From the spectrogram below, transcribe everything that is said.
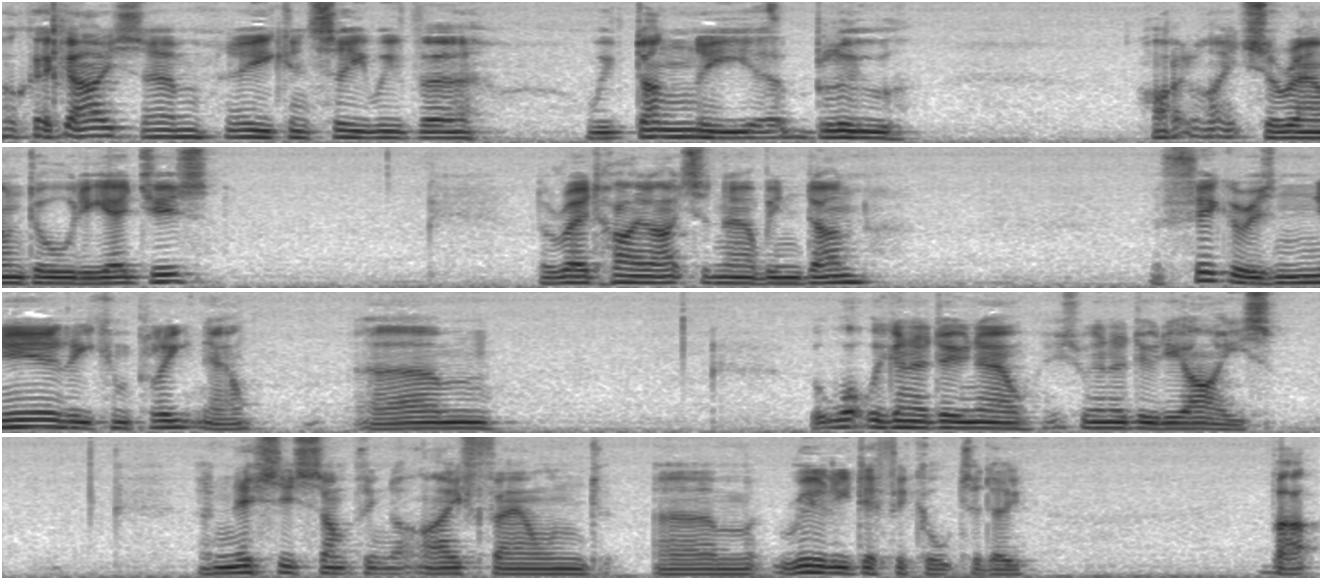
Okay guys um, here you can see we've uh, we've done the uh, blue highlights around all the edges. The red highlights have now been done. The figure is nearly complete now um, but what we're going to do now is we're going to do the eyes and this is something that I found um, really difficult to do. But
